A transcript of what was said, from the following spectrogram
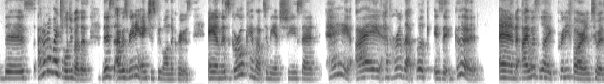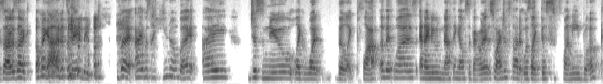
this i don't know if i told you about this this i was reading anxious people on the cruise and this girl came up to me and she said hey i have heard of that book. Is it good? And i was like pretty far into it. So i was like oh my god it's amazing. But i was like you know what? I just knew like what the like plot of it was and i knew nothing else about it. So i just thought it was like this funny book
